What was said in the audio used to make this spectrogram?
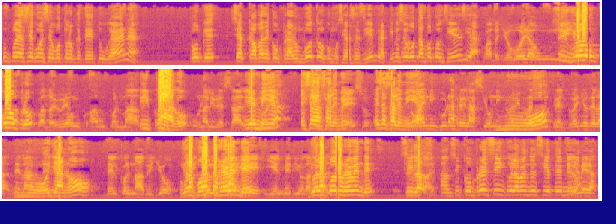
Tú puedes hacer con ese voto lo que te dé tu gana porque se acaba de comprar un voto como se hace siempre. Aquí no se vota por conciencia. Cuando yo voy a un... Si yo compro... Cuando yo voy a un, a un colmado... Y, pago... Una libre sal. Y envía, esa la sale mía. Esa sale mía. No hay ninguna relación, ninguna no, entre el dueño de la... De la no, ya no. Del colmado y yo. Yo la puedo revender. Y él me dio la Yo la puedo revender. Si, la, si compré en 5 y la vendo en 7 mía. Pero mira,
